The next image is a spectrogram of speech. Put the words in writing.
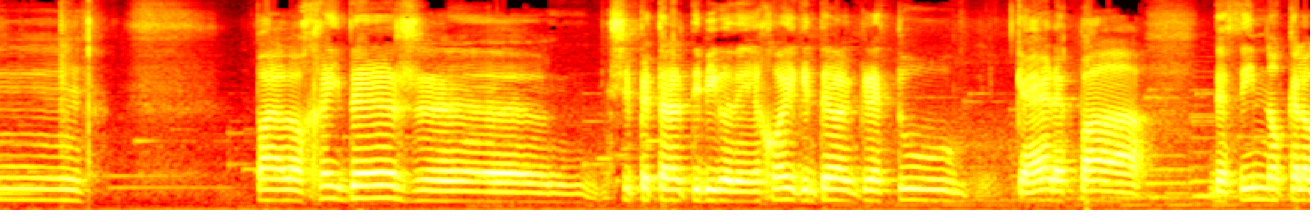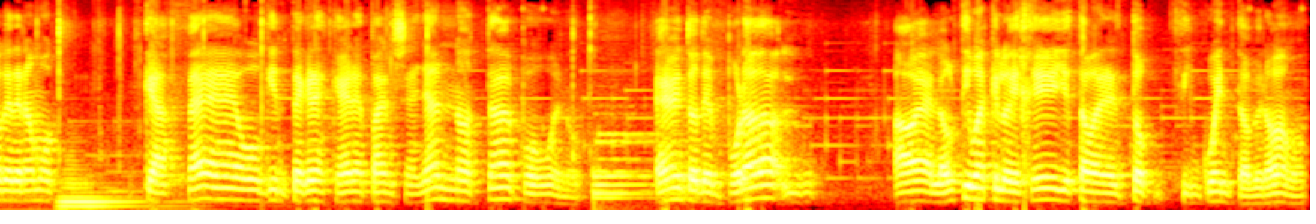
Mmm, para los haters... Eh, siempre estará el típico de, joder, ¿quién te crees tú que eres para decirnos qué es lo que tenemos qué hacer o quién te crees que eres para enseñarnos tal, pues bueno. Evento temporada. A ver, la última vez que lo dije yo estaba en el top 50, pero vamos.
